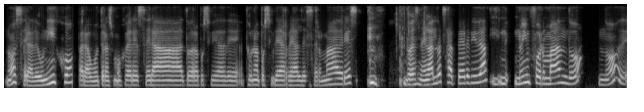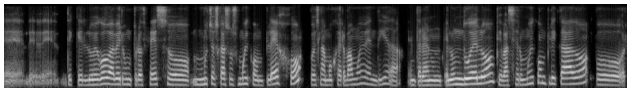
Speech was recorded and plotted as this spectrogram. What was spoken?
¿no? Será de un hijo, para otras mujeres será toda la posibilidad de, toda una posibilidad real de ser madres. Entonces, negando esa pérdida y no informando ¿no? De, de, de, que luego va a haber un proceso, muchos casos muy complejo, pues la mujer va muy vendida. Entra en, un duelo que va a ser muy complicado por,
